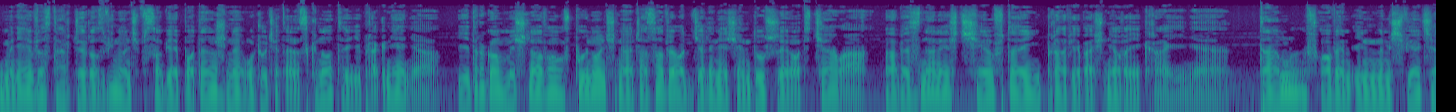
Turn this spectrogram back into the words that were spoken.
Mnie wystarczy rozwinąć w sobie potężne uczucie tęsknoty i pragnienia i drogą myślową wpłynąć na czasowe oddzielenie się duszy od ciała, aby znaleźć się w tej prawie baśniowej krainie. Tam, w owym innym świecie,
